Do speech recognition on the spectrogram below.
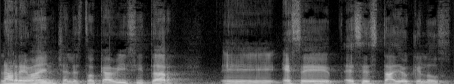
la revancha. Les toca visitar eh, ese, ese estadio que los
